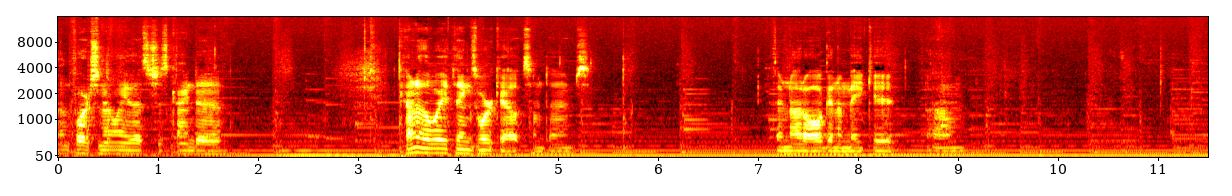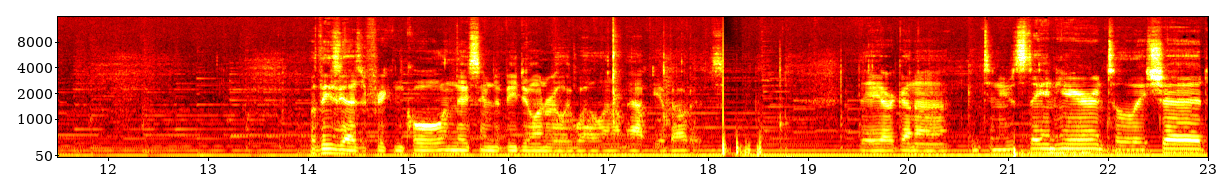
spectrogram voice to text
Unfortunately, that's just kind of kind of the way things work out sometimes. They're not all gonna make it. Um, but these guys are freaking cool, and they seem to be doing really well, and I'm happy about it. They are gonna continue to stay in here until they shed,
